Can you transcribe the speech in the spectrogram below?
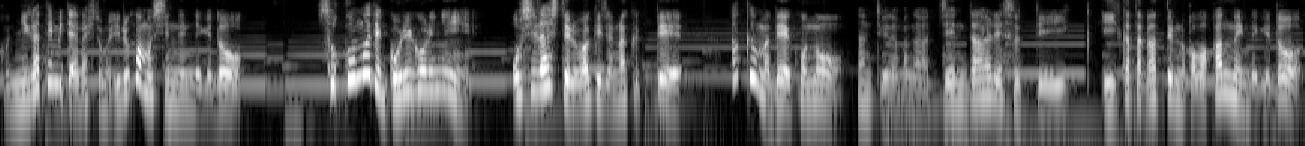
こう苦手みたいな人もいるかもしんないんだけど、そこまでゴリゴリに押し出してるわけじゃなくて、あくまでこの、なんていうのかな、ジェンダーレスって言い言い方が合ってるのかわかんないんだけど、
